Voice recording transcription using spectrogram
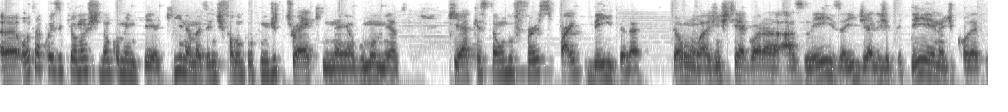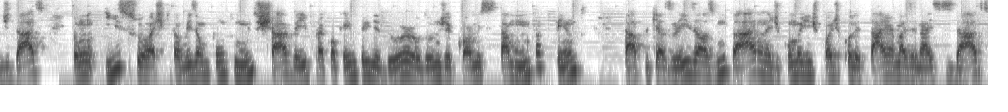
Uh, outra coisa que eu não, não comentei aqui, né? Mas a gente falou um pouquinho de tracking, né? Em algum momento, que é a questão do first party data, né? Então, a gente tem agora as leis aí de LGPD, né, de coleta de dados. Então, isso eu acho que talvez é um ponto muito chave aí para qualquer empreendedor ou dono de e-commerce estar muito atento, tá? Porque as leis elas mudaram, né, de como a gente pode coletar e armazenar esses dados.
